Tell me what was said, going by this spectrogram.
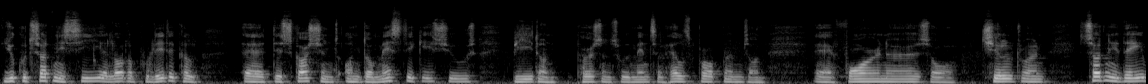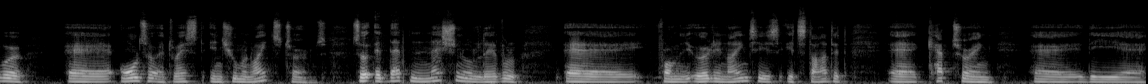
You could certainly see a lot of political uh, discussions on domestic issues, be it on persons with mental health problems, on uh, foreigners or children. Suddenly, they were uh, also addressed in human rights terms. So at that national level, uh, from the early 90s, it started uh, capturing uh, the uh,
